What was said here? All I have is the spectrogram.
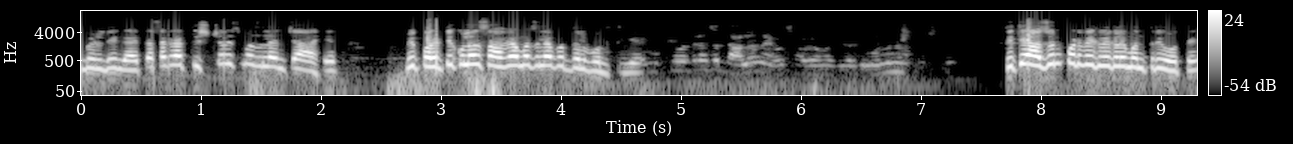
बिल्डिंग आहेत त्या सगळ्या तीस चाळीस मजल्यांच्या आहेत. मी पर्टिक्युलर सहाव्या मजल्याबद्दल बोलतीये. मुख्यमंत्र्यांचं दालन आहे हो सहाव्या मजल्यावरती म्हणून हा प्रश्न. तिथे अजून पण वेगवेगळे मंत्री होते.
